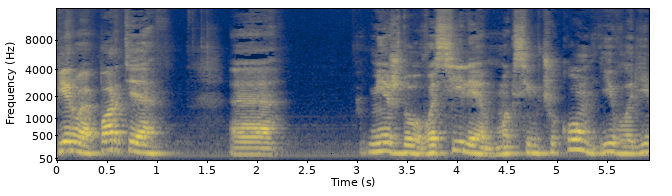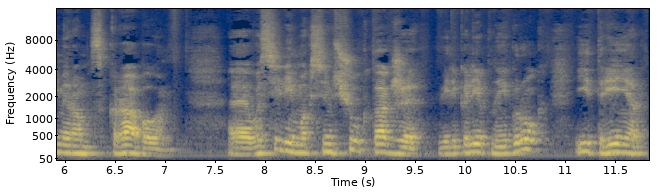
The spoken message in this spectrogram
Первая партия э, между Василием Максимчуком и Владимиром Скрабовым. Э, Василий Максимчук также великолепный игрок и тренер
